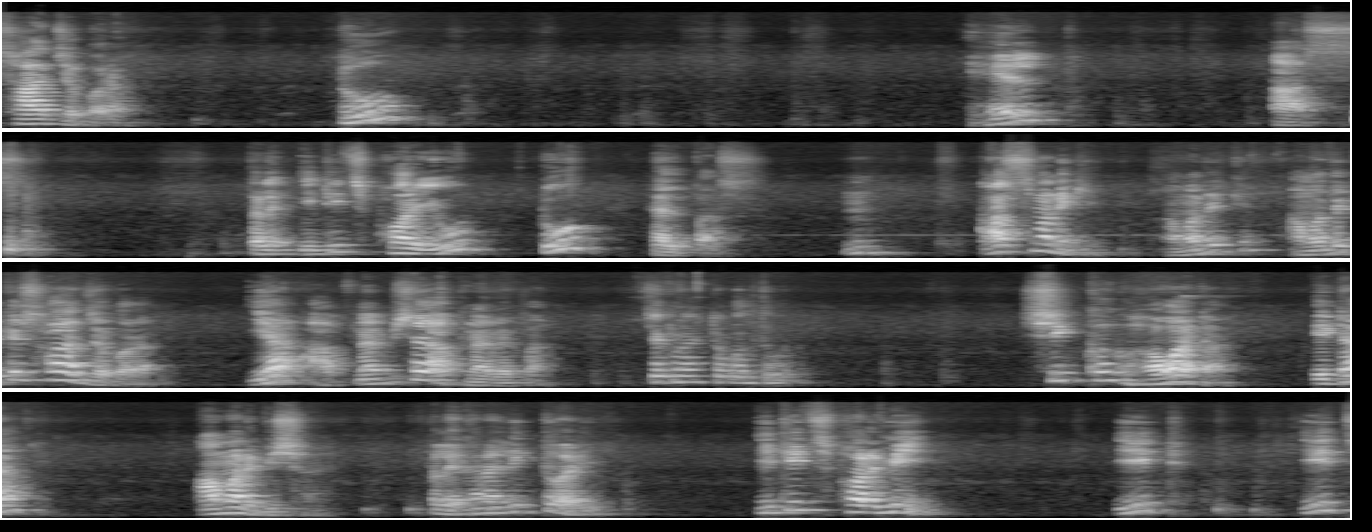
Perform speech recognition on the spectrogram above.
সাহায্য করা। টু হেল্প আস তাহলে it is for you to help us us মানে কি? আমাদেরকে আমাদেরকে সাহায্য করা। ইয়া আপনার বিষয়, আপনার ব্যাপার। যে কোনো একটা বলতে পারো। শিক্ষক হওয়াটা, এটা আমার বিষয়। তাহলে এখানে লিখতে পারি it is for me it is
